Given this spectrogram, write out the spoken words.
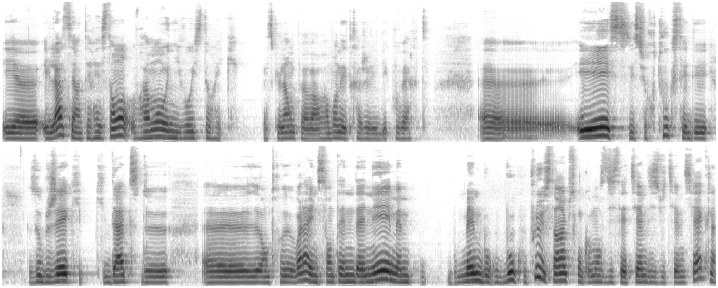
Et, euh, et là, c'est intéressant vraiment au niveau historique, parce que là, on peut avoir vraiment des très jolies découvertes. Euh, et c'est surtout que c'est des objets qui, qui datent de entre voilà une centaine d'années, même même beaucoup, plus, hein, puisqu'on commence 17e, 18e siècle.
